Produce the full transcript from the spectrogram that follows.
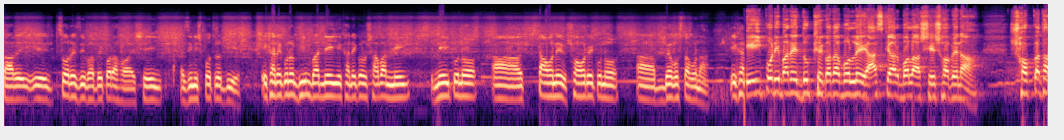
তার চরে যেভাবে করা হয়, সেই জিনিসপত্র দিয়ে। এখানে কোনো ভীমবার নেই, এখানে কোনো সাবান নেই নেই কোনো টাউনের শহরে কোনো ব্যবস্থাপনা। এখানে এই পরিবারের দুঃখের কথা বললে আজকে আর বলা শেষ হবে না। সব কথা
